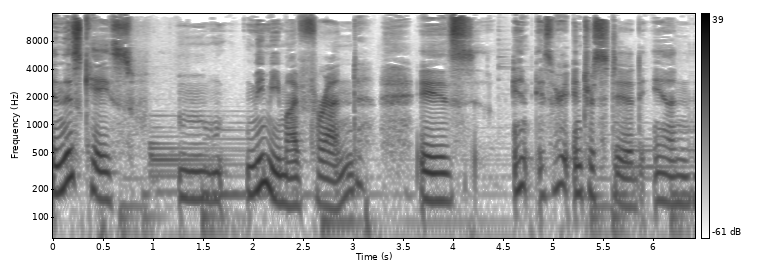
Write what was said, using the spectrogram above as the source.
In this case, Mimi, my friend, is is very interested in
